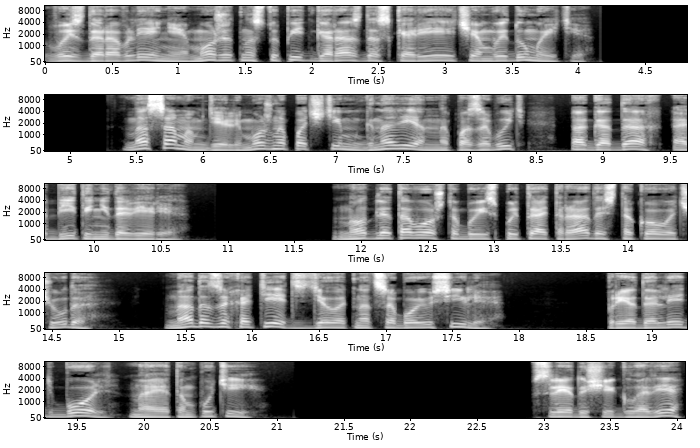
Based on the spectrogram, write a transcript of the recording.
Выздоровление может наступить гораздо скорее, чем вы думаете. На самом деле можно почти мгновенно позабыть о годах обид и недоверия. Но для того, чтобы испытать радость такого чуда, надо захотеть сделать над собой усилие, преодолеть боль на этом пути. В следующей главе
